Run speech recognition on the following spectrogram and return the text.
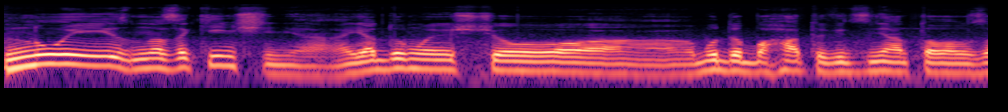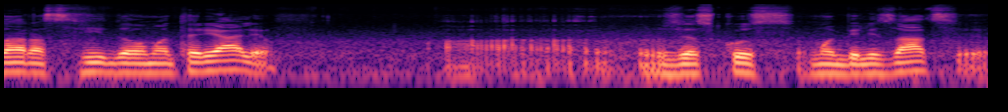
Ну і на закінчення. Я думаю, що буде багато відзнято зараз відеоматеріалів у зв'язку з мобілізацією.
